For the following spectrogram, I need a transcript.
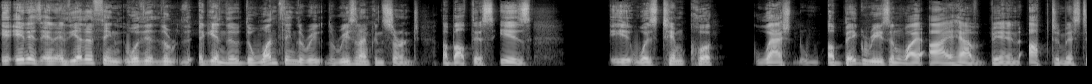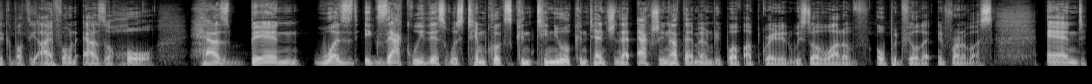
It, it is, and, and, the other thing, well, the, the, again, the the one thing, the re, the reason I'm concerned about this is it was Tim Cook last. A big reason why I have been optimistic about the iPhone as a whole has been was exactly this was Tim Cook's continual contention that actually not that many people have upgraded. We still have a lot of open field in front of us. And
